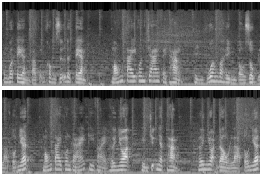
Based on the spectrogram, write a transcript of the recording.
không có tiền và cũng không giữ được tiền. Móng tay con trai phải thẳng, hình vuông và hình bầu dục là tốt nhất. Móng tay con gái thì phải hơi nhọn, hình chữ nhật thẳng, hơi nhọn đầu là tốt nhất.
